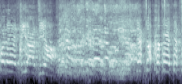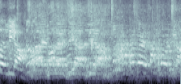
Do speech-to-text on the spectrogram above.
বলে জিয়া জিয়া একটা থেকে তেতুলিয়া থেকে পাথরিয়া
